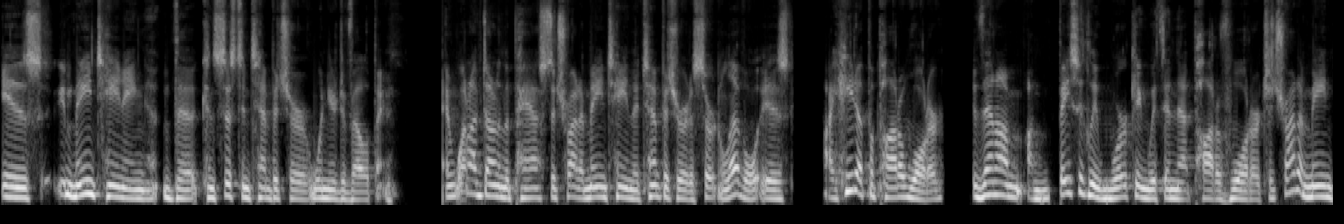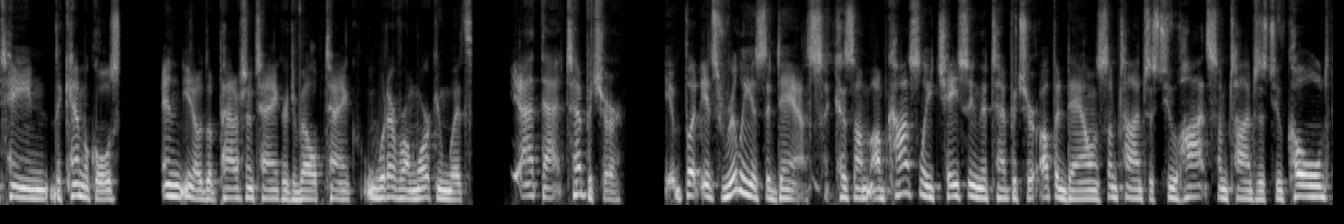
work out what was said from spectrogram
is maintaining the consistent temperature when you're developing. And what I've done in the past to try to maintain the temperature at a certain level is I heat up a pot of water, then I'm, I'm basically working within that pot of water to try to maintain the chemicals and, you know, the Patterson tank or developed tank, whatever I'm working with at that temperature. But it's really it's a dance because I'm, I'm constantly chasing the temperature up and down. Sometimes it's too hot, sometimes it's too cold.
